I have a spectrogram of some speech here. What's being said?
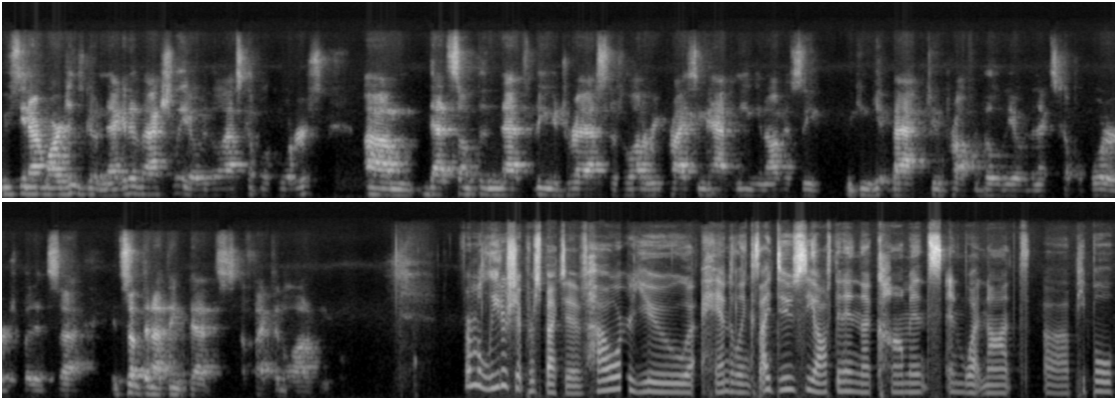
we've seen our margins go negative actually over the last couple of quarters. Um, that's something that's being addressed. There's a lot of repricing happening, and obviously we can get back to profitability over the next couple of quarters. But it's uh, it's something I think that's affected a lot of people. From a leadership perspective, how are you handling? Because I do see often in the comments and whatnot, uh, people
